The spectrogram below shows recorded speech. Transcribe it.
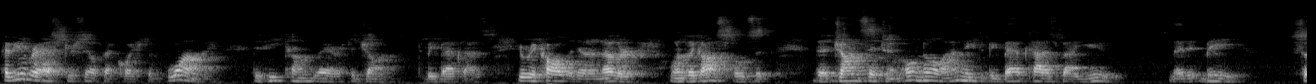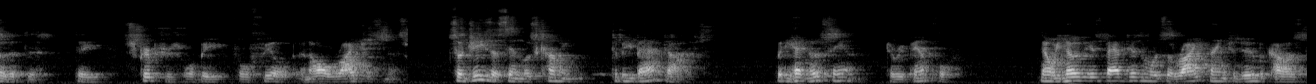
Have you ever asked yourself that question? Why did he come there to John to be baptized? You recall that in another one of the Gospels that, that John said to him, Oh no, I need to be baptized by you. Let it be so that the, the scriptures will be fulfilled and all righteousness. So Jesus then was coming to be baptized, but he had no sin to repent for. Now we know his baptism was the right thing to do because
